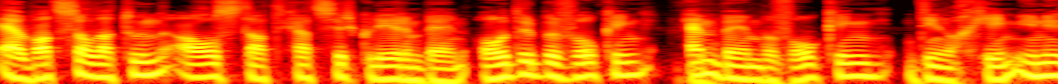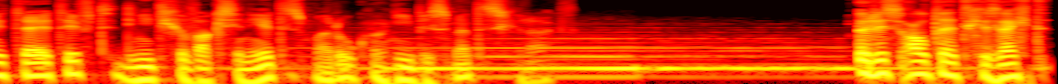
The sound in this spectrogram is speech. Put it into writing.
En wat zal dat doen als dat gaat circuleren bij een oudere bevolking en bij een bevolking die nog geen immuniteit heeft, die niet gevaccineerd is, maar ook nog niet besmet is geraakt? Er is altijd gezegd,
